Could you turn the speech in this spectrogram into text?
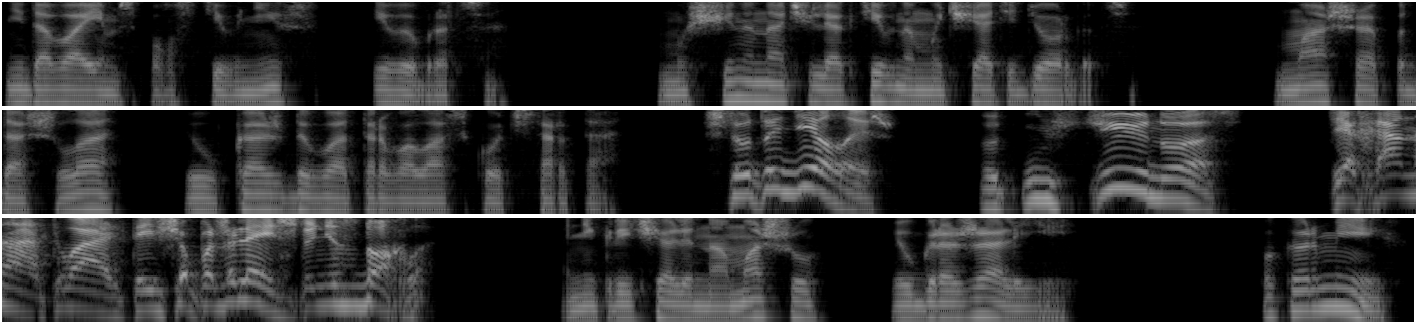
не давая им сползти вниз и выбраться. Мужчины начали активно мычать и дергаться. Маша подошла и у каждого оторвала скотч с рта. «Что ты делаешь?» «Отпусти нас!» «Тихана, тварь, ты еще пожалеешь, что не сдохла!» Они кричали на Машу и угрожали ей. «Покорми их,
